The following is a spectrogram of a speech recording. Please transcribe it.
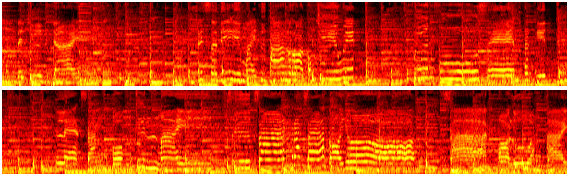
ำได้ชื่นใจทฤษฎีใหม่คือทางรอดของชีวิต ฟื้นฟูเศรษฐกิจ และสังคมขึ้นใหม่ สืบสารรักษาต่อยอด ศาสตร์พ่อหลวงไทย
